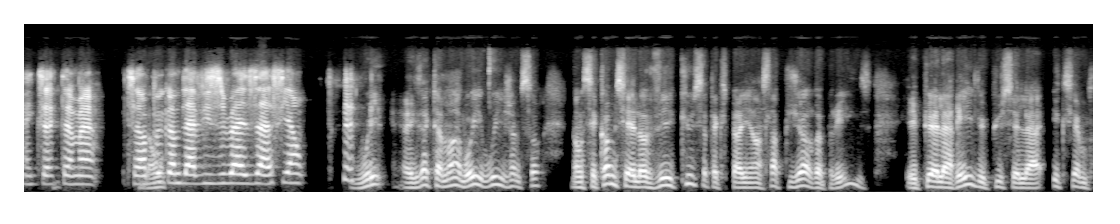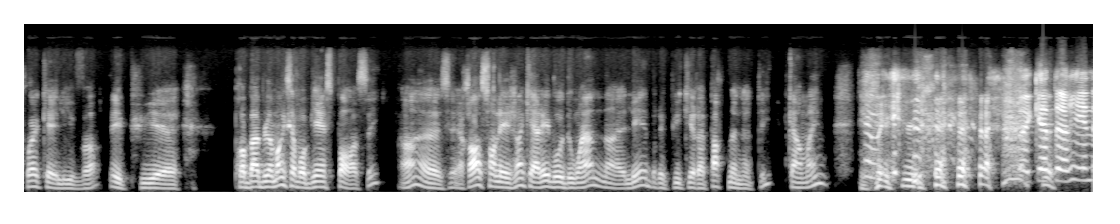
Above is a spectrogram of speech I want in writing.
Exactement. C'est un peu comme de la visualisation. oui, exactement. Oui, oui, j'aime ça. Donc, c'est comme si elle a vécu cette expérience-là plusieurs reprises. Et puis, elle arrive, et puis c'est la xème fois qu'elle y va. Et puis, euh, probablement que ça va bien se passer. Hein. Euh, rares sont les gens qui arrivent aux douanes euh, libres et puis qui repartent menottés, quand même. Catherine,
